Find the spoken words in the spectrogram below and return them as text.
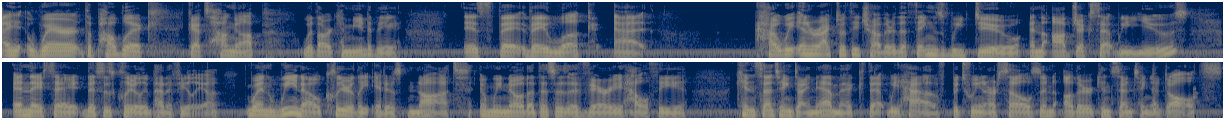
I, where the public gets hung up with our community is they they look at how we interact with each other, the things we do, and the objects that we use, and they say this is clearly pedophilia. When we know clearly it is not, and we know that this is a very healthy consenting dynamic that we have between ourselves and other consenting adults.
